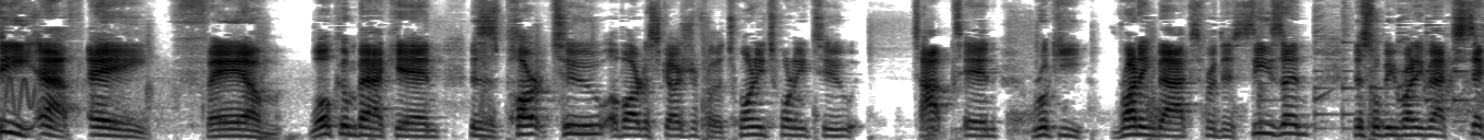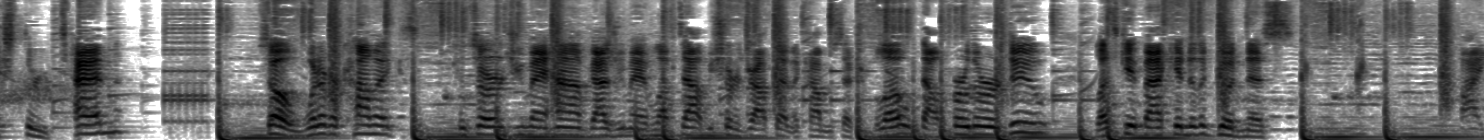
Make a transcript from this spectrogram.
TFA fam, welcome back in. This is part two of our discussion for the 2022 top 10 rookie running backs for this season. This will be running back 6 through 10. So, whatever comments, concerns you may have, guys you may have left out, be sure to drop that in the comment section below. Without further ado, let's get back into the goodness. Bye.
